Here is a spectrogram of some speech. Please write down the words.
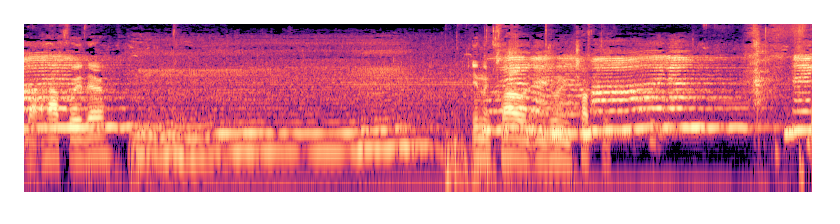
About halfway there. In the cloud, enjoying chocolate. Eating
